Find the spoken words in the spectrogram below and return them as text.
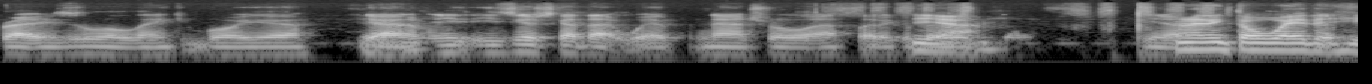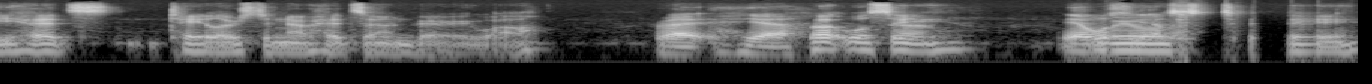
Right, he's a little lanky boy. Yeah, yeah. Yeah. I mean, he's just got that whip, natural athletic. Ability. Yeah. you know. And I think the way that he hits tailors to no hit zone very well. Right. Yeah. But we'll see. Yeah. We'll we see. will see.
